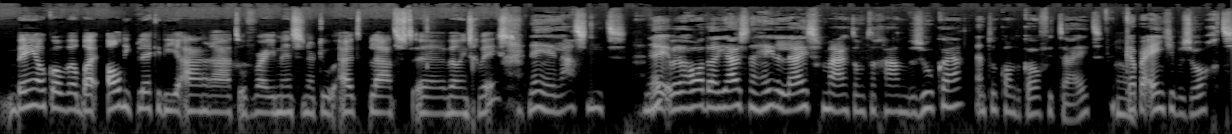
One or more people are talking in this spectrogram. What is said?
Ben je ook al wel bij al die plekken die je aanraadt of waar je mensen naartoe uitplaatst eh, wel eens geweest? Nee, helaas niet. Nee? Nee? we hadden juist een hele lijst gemaakt om te gaan bezoeken. En toen kwam de COVID-tijd. Oh. Ik heb er eentje bezocht.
